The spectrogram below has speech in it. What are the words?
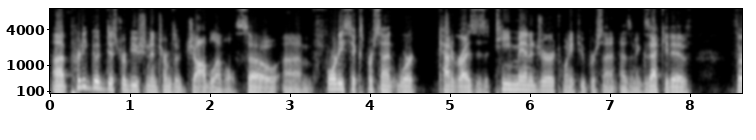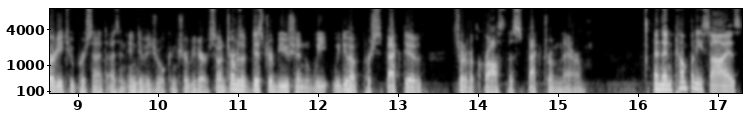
Uh, pretty good distribution in terms of job level. So, um, 46% were categorized as a team manager, 22% as an executive, 32% as an individual contributor. So in terms of distribution, we, we do have perspective sort of across the spectrum there. And then company size,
